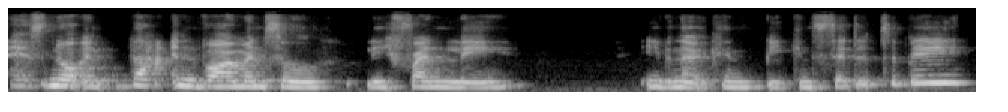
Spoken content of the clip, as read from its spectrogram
it's not that environmentally friendly, even though it can be considered to be.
